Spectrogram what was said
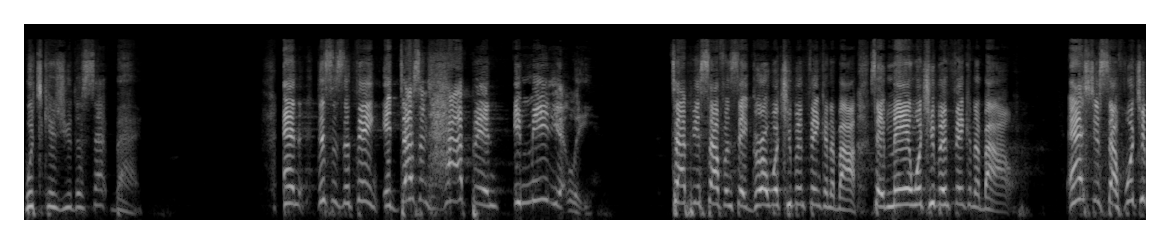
which gives you the setback. And this is the thing, it doesn't happen immediately. Tap yourself and say, girl, what you been thinking about? Say, man, what you been thinking about? Ask yourself, what you,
